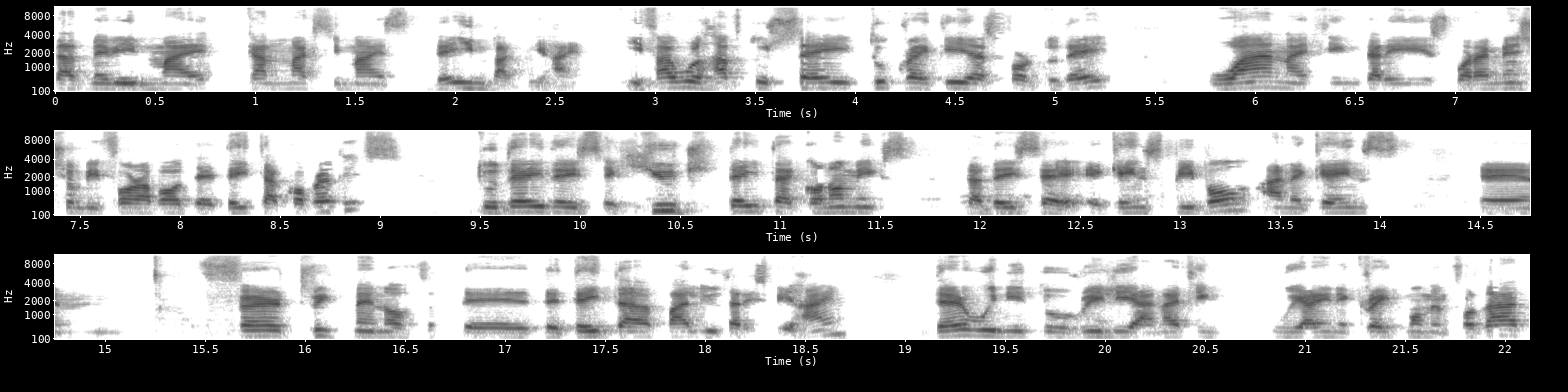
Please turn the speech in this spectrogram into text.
that maybe might can maximize the impact behind. If I will have to say two criteria for today, One, I think that is what I mentioned before about the data cooperatives. Today, there is a huge data economics that they say against people and against um, fair treatment of the, the data value that is behind. There we need to really, and I think we are in a great moment for that.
